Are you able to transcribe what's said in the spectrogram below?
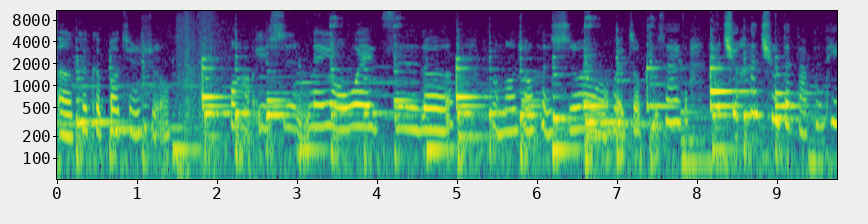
呃，可可抱歉说，不好意思，没有位置了。毛毛虫很失望往回走，可是还在哈啾哈啾的打喷嚏，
